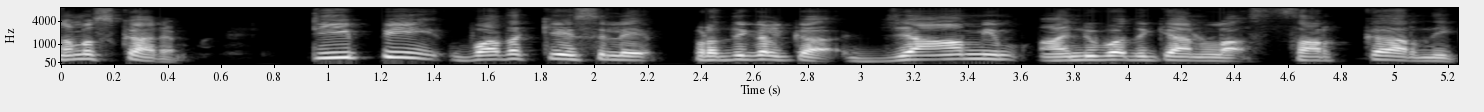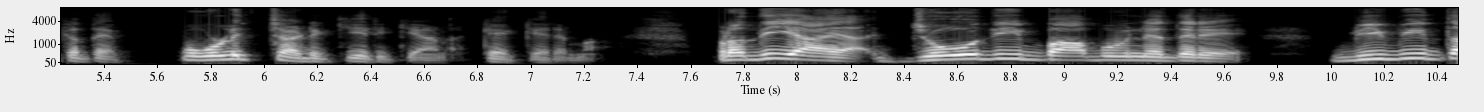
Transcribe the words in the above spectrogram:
നമസ്കാരം. ടി പി വധക്കേസിലെ പ്രതികൾക്ക് ജാമ്യം അനുവദിക്കാനുള്ള സർക്കാർ നീക്കത്തെ പൊളിച്ചടുക്കിയിരിക്കുകയാണ് കെ കെ രമ. പ്രതിയായ ജ്യോതി ബാബുവിനെതിരെ വിവിധ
